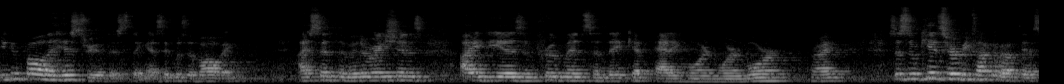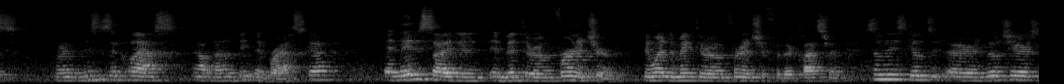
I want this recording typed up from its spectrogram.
you can follow the history of this thing as it was evolving. I sent them iterations, ideas, improvements, and they kept adding more and more and more, right? So some kids heard me talk about this, right? And this is a class out in, I think, Nebraska, and they decided to invent their own furniture. They wanted to make their own furniture for their classroom. Some of these kids are in wheelchairs,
